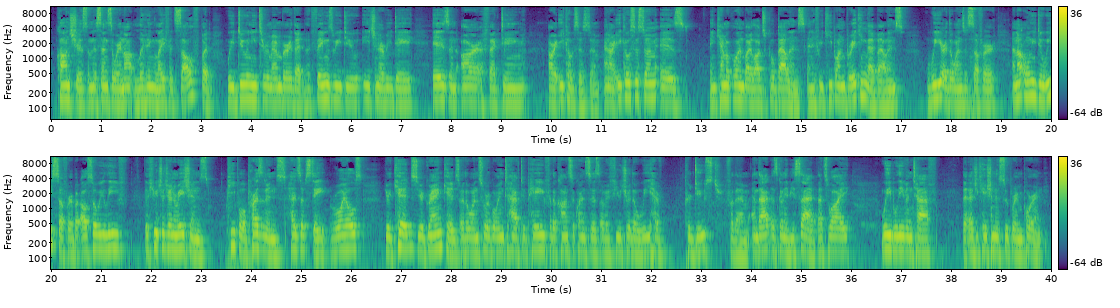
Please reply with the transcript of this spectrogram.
conscious in the sense that we're not living life itself, but we do need to remember that the things we do each and every day is and are affecting our ecosystem. And our ecosystem is in chemical and biological balance. And if we keep on breaking that balance, we are the ones that suffer. And not only do we suffer, but also we leave the future generations, people, presidents, heads of state, royals, your kids, your grandkids are the ones who are going to have to pay for the consequences of a future that we have produced for them. And that is going to be sad. That's why we believe in TAF that education is super important,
